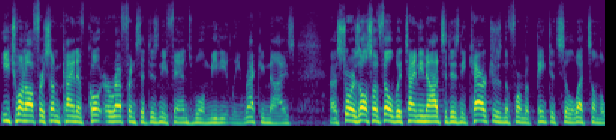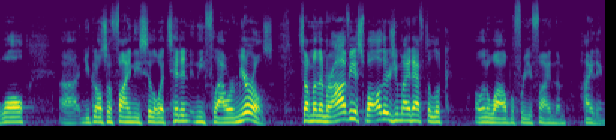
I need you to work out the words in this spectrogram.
Each one offers some kind of quote or reference that Disney fans will immediately recognize. Uh, store is also filled with tiny nods to Disney characters in the form of painted silhouettes on the wall. Uh, you can also find these silhouettes hidden in the flower murals. Some of them are obvious, while others you might have to look a little while before you find them hiding.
